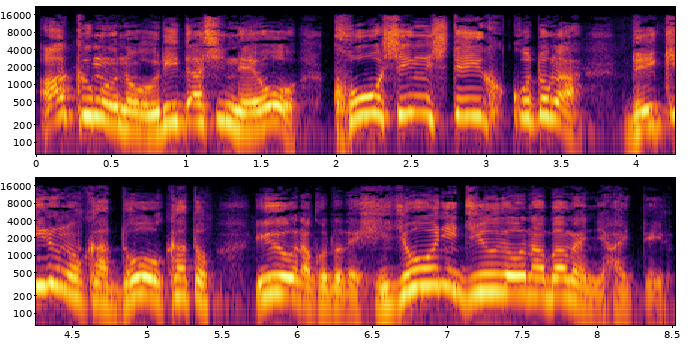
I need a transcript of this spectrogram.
悪夢の売り出し値を更新していくことができるのかどうかというようなことで非常に重要な場面に入っている。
